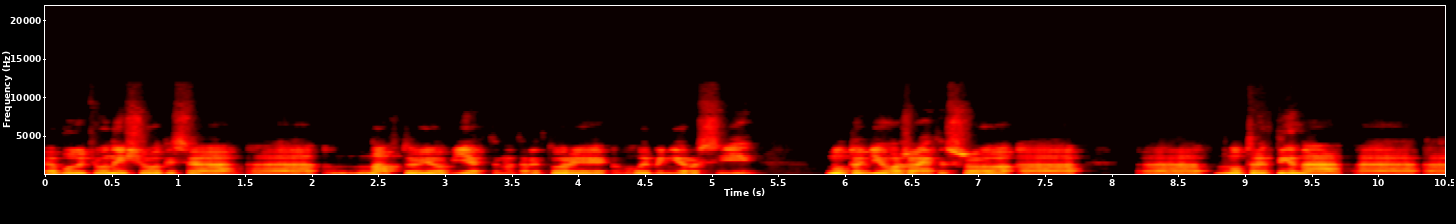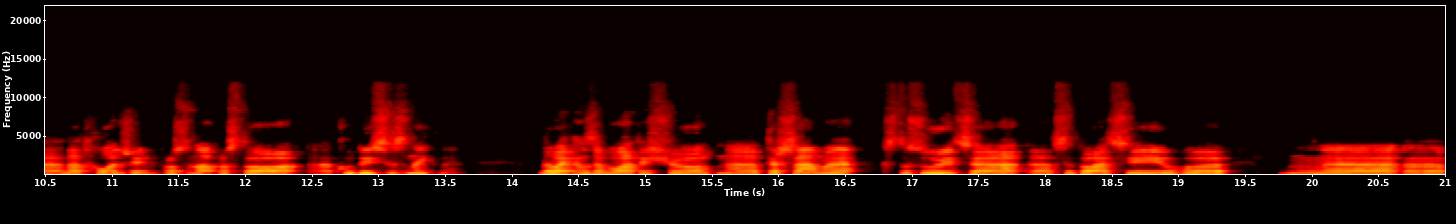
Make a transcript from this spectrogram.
е, будуть винищуватися е, нафтові об'єкти на території в глибині Росії, ну тоді вважайте, що е, е, ну, третина е, е, надходжень просто-напросто е, кудись зникне. Давайте не забувати, що е, те ж саме стосується е, ситуації в е, е,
